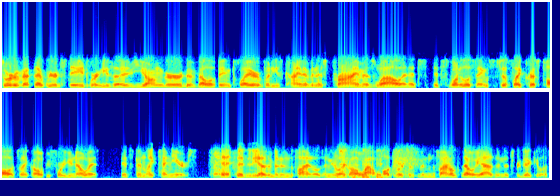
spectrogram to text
sort of at that weird stage where he's a younger developing player, but he's kind of in his prime as well. And it's it's one of those things, just like Chris Paul. It's like, oh, before you know it, it's been like ten years, and he hasn't been in the finals, and you're like, oh wow, Paul George hasn't been in the finals. No, he hasn't. It's ridiculous.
